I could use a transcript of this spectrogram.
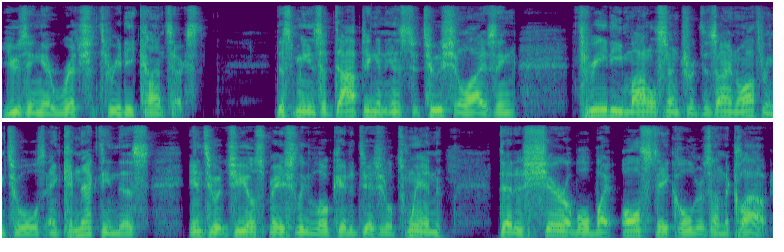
using a rich 3D context. This means adopting and institutionalizing 3D model centric design authoring tools and connecting this into a geospatially located digital twin that is shareable by all stakeholders on the cloud.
